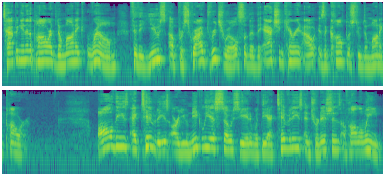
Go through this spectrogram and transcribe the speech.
tapping into the power of the demonic realm through the use of prescribed rituals so that the action carried out is accomplished through demonic power. All these activities are uniquely associated with the activities and traditions of Halloween.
